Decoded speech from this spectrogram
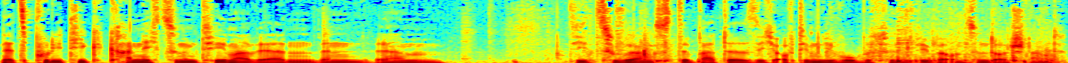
Netzpolitik kann nicht zu einem Thema werden, wenn ähm, die Zugangsdebatte sich auf dem Niveau befindet wie bei uns in Deutschland.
